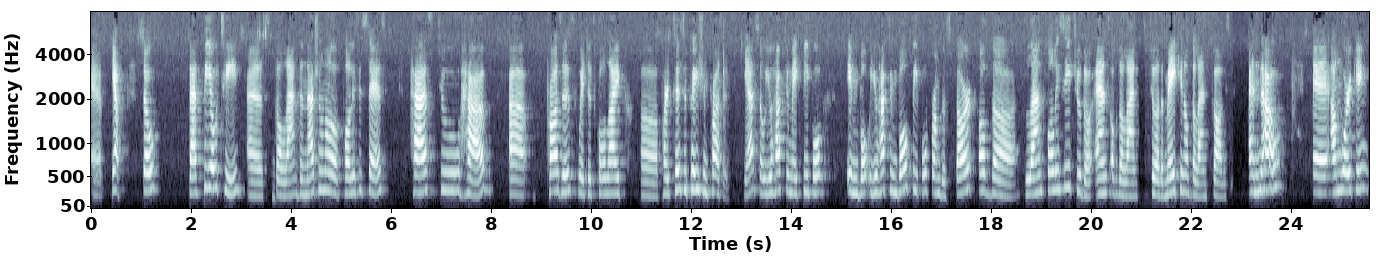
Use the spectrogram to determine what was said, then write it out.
uh, yeah, so that POT, as the land, the national policy says, has to have a process which is called like a participation process. Yeah, so you have to make people involve you have to involve people from the start of the land policy to the end of the land to the making of the land policy and now uh, i'm working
